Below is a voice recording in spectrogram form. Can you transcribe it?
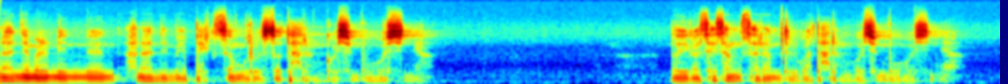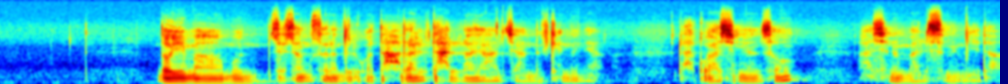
하나님을 믿는 하나님의 백성으로서 다른 것이 무엇이냐? 너희가 세상 사람들과 다른 것이 무엇이냐? 너희 마음은 세상 사람들과 달을 달라야 하지 않겠느냐? 라고 하시면서 하시는 말씀입니다.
